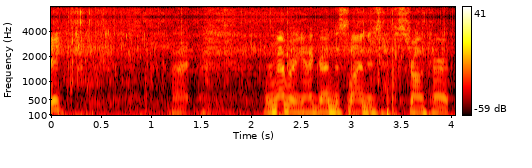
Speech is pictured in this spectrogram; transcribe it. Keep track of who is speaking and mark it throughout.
Speaker 1: Ready? All right. Remember, you gotta grab this line, there's a strong current.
